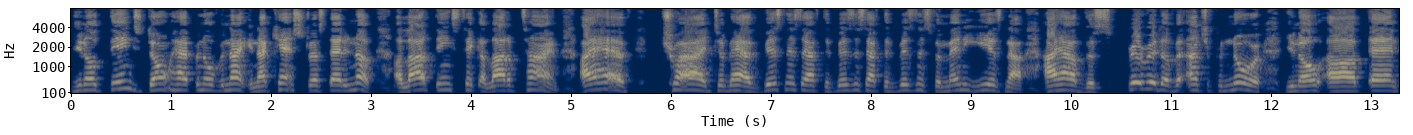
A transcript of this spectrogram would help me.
You know, things don't happen overnight, and I can't stress that enough. A lot of things take a lot of time. I have tried to have business after business after business for many years now. I have the spirit of an entrepreneur, you know, uh, and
